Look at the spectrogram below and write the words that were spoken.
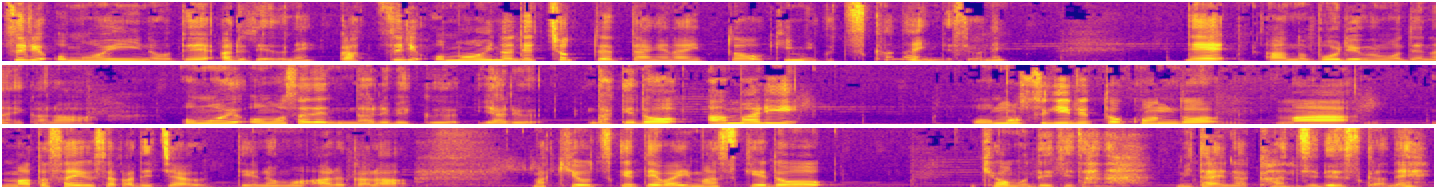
つり重いのである程度ねがっつり重いのでちょっとやってあげないと筋肉つかないんですよね。であのボリュームも出ないから重い重さでなるべくやるだけどあまり重すぎると今度、まあ、また左右差が出ちゃうっていうのもあるから、まあ、気をつけてはいますけど今日も出てたなみたいな感じですかね。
